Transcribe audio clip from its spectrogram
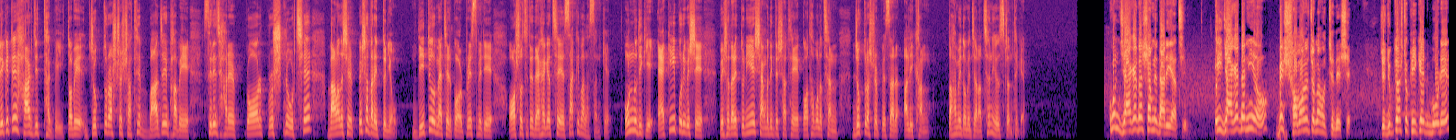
ক্রিকেটে হার জিত থাকবেই, তবে যুক্তরাষ্ট্রের সাথে বাজেভাবে সিরিজ হারের পর প্রশ্ন উঠছে বাংলাদেশের পেশাদারিত্ব নিয়েও। দ্বিতীয় ম্যাচের পর প্রেস মিটে অস্বস্তিতে দেখা গেছে সাকিব আল হাসানকে। অন্যদিকে একই পরিবেশে পেশাদারিত্ব নিয়ে সাংবাদিকদের সাথে কথা বলেছেন যুক্তরাষ্ট্রের পেসার আলী খান। তাহমিদ অমিত জানাচ্ছেন হিউস্টন থেকে। কোন জায়গাটার সামনে দাঁড়িয়ে আছি? এই জায়গাটা নিয়েও বেশ সমালোচনা হচ্ছে দেশে। যে যুক্তরাষ্ট্র ক্রিকেট বোর্ডের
